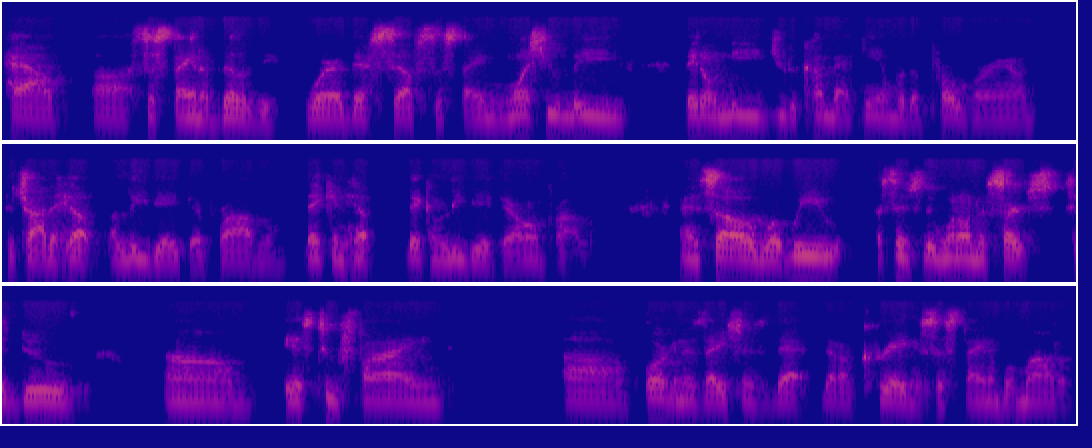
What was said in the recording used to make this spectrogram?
have uh, sustainability where they're self-sustaining. Once you leave, they don't need you to come back in with a program to try to help alleviate their problem. They can help, they can alleviate their own problem. And so what we essentially went on a search to do um, is to find uh, organizations that, that are creating sustainable models.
